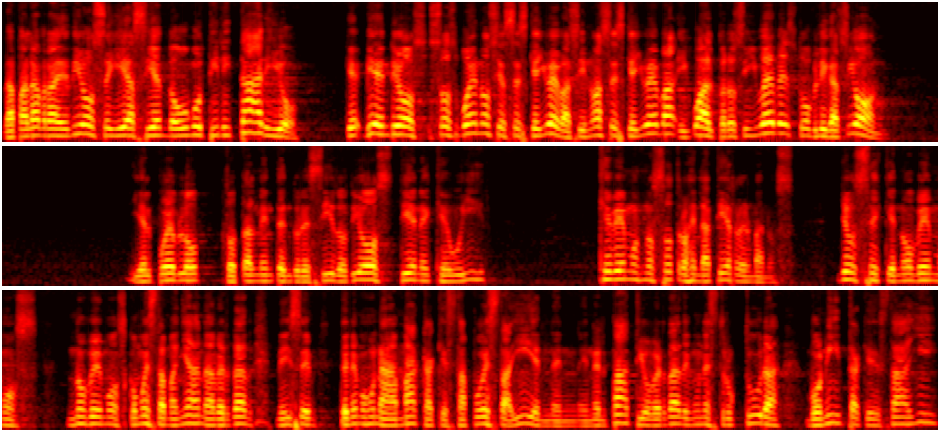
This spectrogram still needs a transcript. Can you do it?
La palabra de Dios seguía siendo un utilitario. Que, bien Dios, sos bueno si haces que llueva, si no haces que llueva, igual, pero si llueve es tu obligación. Y el pueblo totalmente endurecido. Dios tiene que huir. ¿Qué vemos nosotros en la tierra, hermanos? Yo sé que no vemos, no vemos como esta mañana, ¿verdad? Me dice, tenemos una hamaca que está puesta ahí en, el patio, ¿verdad? En una estructura bonita que está allí.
